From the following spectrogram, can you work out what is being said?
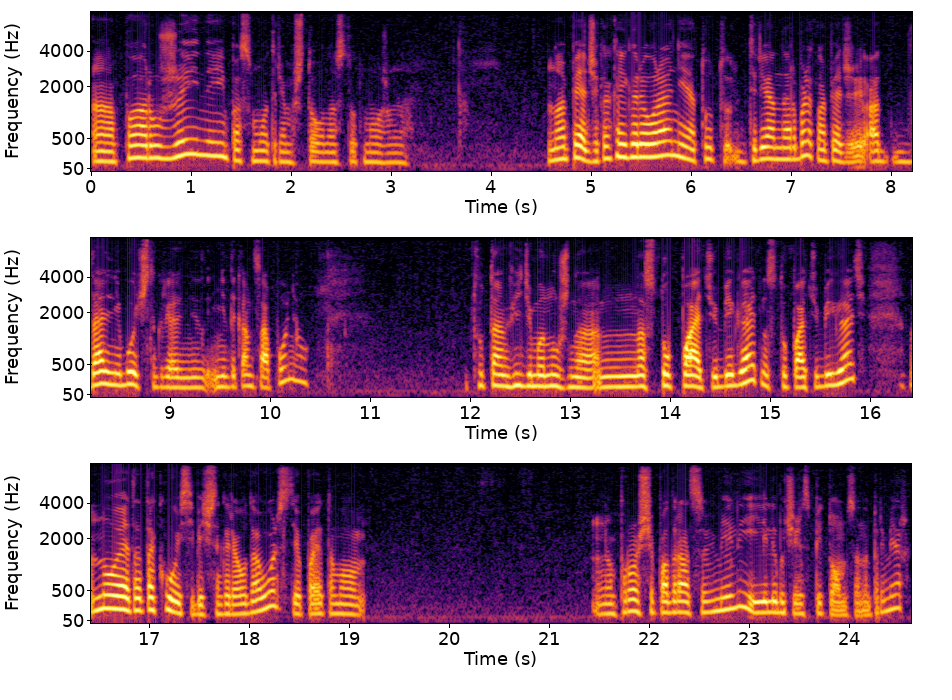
А, по оружейной посмотрим, что у нас тут можно. Но опять же, как я и говорил ранее, тут деревянный арбалет, но опять же, дальний бой, честно говоря, не, не до конца понял. Тут там, видимо, нужно наступать, убегать, наступать, убегать. Но это такое себе, честно говоря, удовольствие, поэтому ну, проще подраться в мели, либо через питомца, например,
